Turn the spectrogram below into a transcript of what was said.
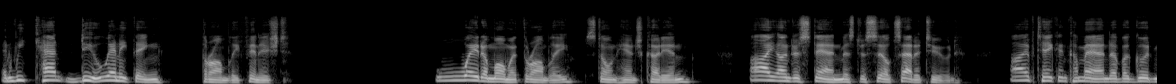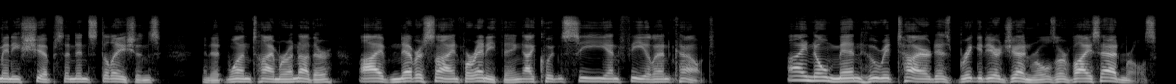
and we can't do anything, Thrombley finished. Wait a moment, Thrombley, Stonehenge cut in. I understand Mr. Silk's attitude. I've taken command of a good many ships and installations, and at one time or another I've never signed for anything I couldn't see and feel and count. I know men who retired as brigadier generals or vice admirals,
